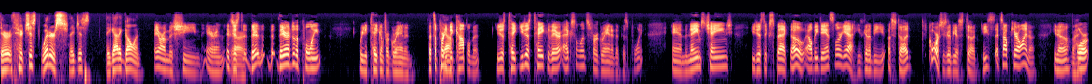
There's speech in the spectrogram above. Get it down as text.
they're they're just winners. They just they got it going. They are a machine, Aaron. It's they just are. they're they're to the point where you take them for granted. That's a pretty yeah. big compliment. You just take you just take their excellence for granted at this point. And the names change. You just expect, oh, LB Dantzler, yeah, he's going to be a stud. Of course, he's going to be a stud. He's at South Carolina, you know, right. or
